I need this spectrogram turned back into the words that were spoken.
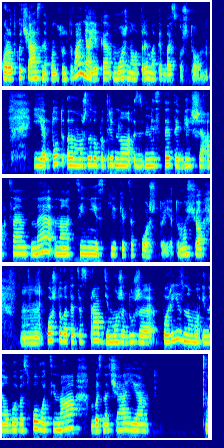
короткочасне консультування, яке можна отримати безкоштовно. І тут, е, можливо, потрібно змістити більше акцент не на ціні, скільки це коштує, тому що коштувати це справді може дуже по-різному, і не обов'язково ціна визначає. Е,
